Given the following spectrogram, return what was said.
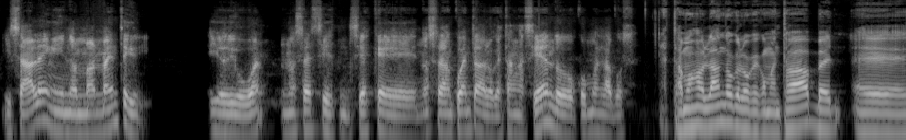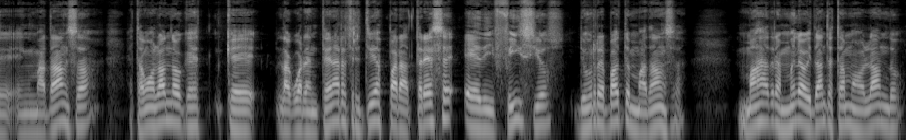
Y salen y normalmente, y, yo digo, bueno, no sé si, si, es que no se dan cuenta de lo que están haciendo o cómo es la cosa. Estamos hablando que lo que comentaba Albert eh, en Matanza, estamos hablando que, que la cuarentena restrictiva es para 13 edificios de un reparto en Matanza. Más de 3.000 habitantes estamos hablando,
